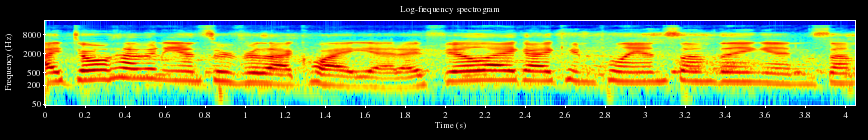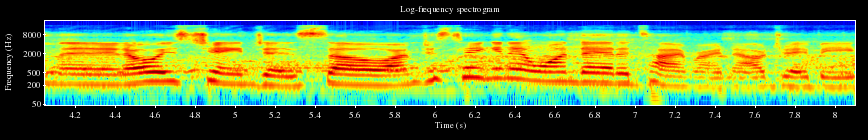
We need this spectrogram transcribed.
I don't have an answer for that quite yet. I feel like I can plan something and something and it always changes. So I'm just taking it one day at a time right now, JB.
